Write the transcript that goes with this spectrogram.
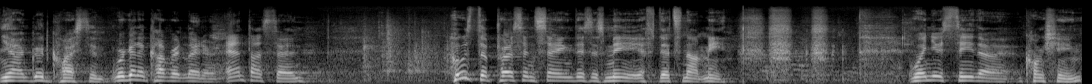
Yeah, good question. We're going to cover it later. Anton said, Who's the person saying this is me if that's not me? when you see the Kongxing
